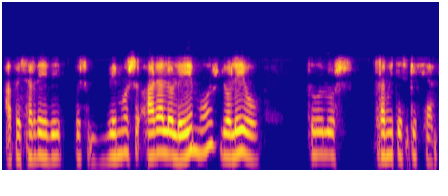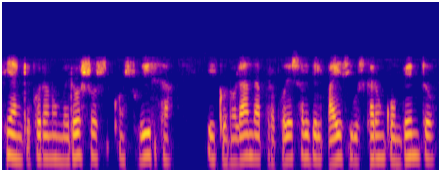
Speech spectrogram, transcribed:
A pesar de, pues vemos, ahora lo leemos, yo leo todos los trámites que se hacían, que fueron numerosos con Suiza, y con Holanda para poder salir del país y buscar un convento.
